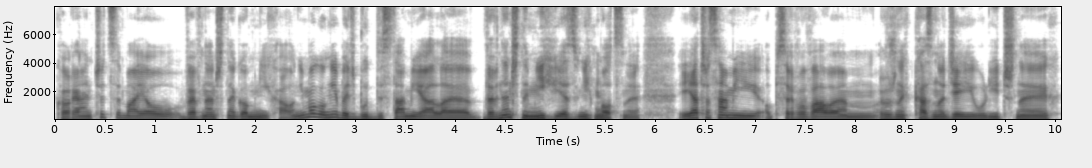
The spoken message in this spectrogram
Koreańczycy mają wewnętrznego mnicha. Oni mogą nie być buddystami, ale wewnętrzny mnich jest w nich mocny. Ja czasami obserwowałem różnych kaznodziei ulicznych,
